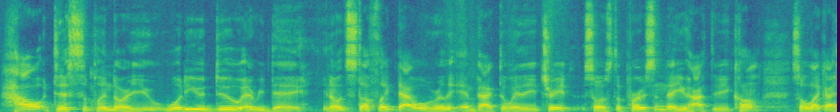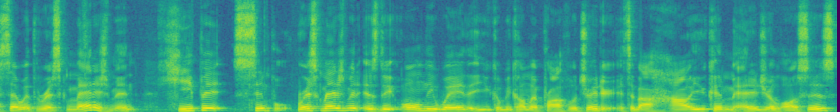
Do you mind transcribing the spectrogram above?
How disciplined are you? What do you do every day? You know, stuff like that will really impact the way that you trade. So it's the person that you have to become. So, like I said with risk management, keep it simple. Risk management is the only way that you can become a profitable trader. It's about how you can manage your losses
